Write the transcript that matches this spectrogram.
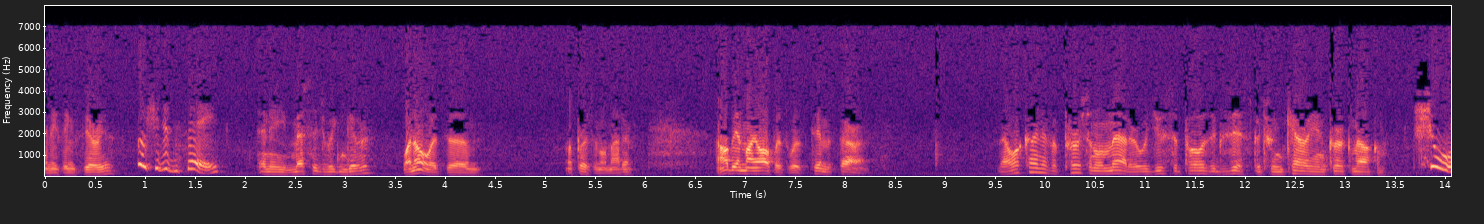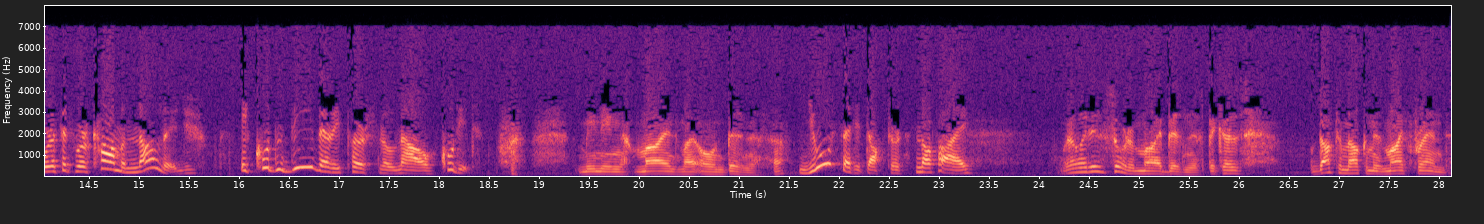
Anything serious? No, she didn't say. Any message we can give her? Well, no, it's um, a personal matter. I'll be in my office with Tim's parents. Now, what kind of a personal matter would you suppose exists between Carrie and Kirk Malcolm? Sure, if it were common knowledge. It couldn't be very personal now, could it? Meaning, mind my own business, huh? You said it, Doctor, not I. Well, it is sort of my business because Dr. Malcolm is my friend.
